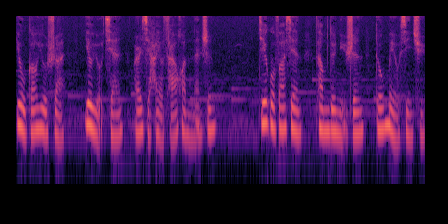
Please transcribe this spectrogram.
又高又帅、又有钱，而且还有才华的男生，结果发现他们对女生都没有兴趣。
